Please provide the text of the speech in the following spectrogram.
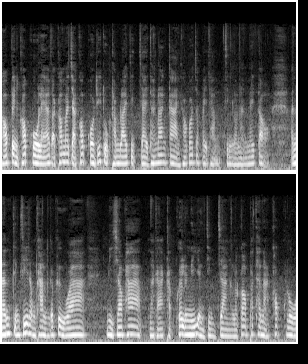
เขาเป็นครอบครัวแล้ว แต่เขามาจากครอบครัวที่ถูกทำร้ายจิตใจทั้งร่างกาย เขาก็จะไปทำสิ่งเหล่านั้นไม่ต่อ อันนั้นสิ่งที่สำคัญก็คือว่ามีเจ้าภาพนะคะขับเคลื่อนเรื่องนี้อย่างจริงจัง แล้วก็พัฒนาครอบครัว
